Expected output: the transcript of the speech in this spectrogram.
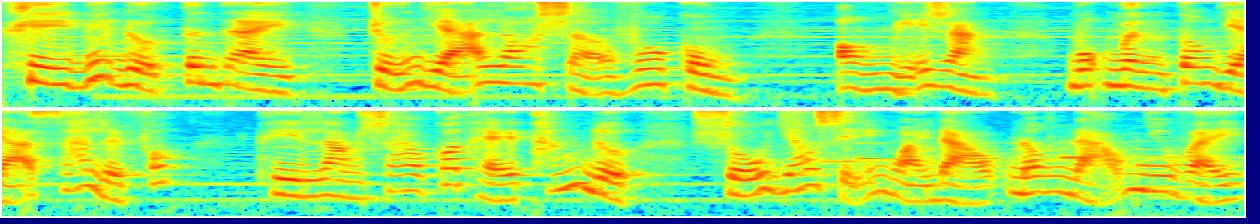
Khi biết được tin này, trưởng giả lo sợ vô cùng. Ông nghĩ rằng một mình tôn giả xá lợi phất thì làm sao có thể thắng được số giáo sĩ ngoại đạo đông đảo như vậy?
